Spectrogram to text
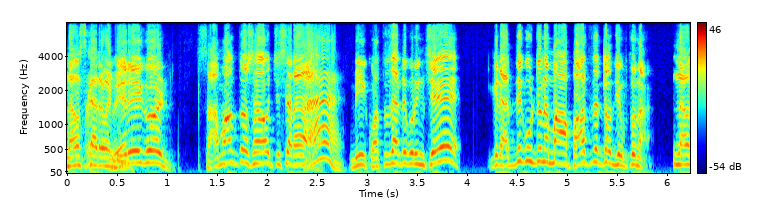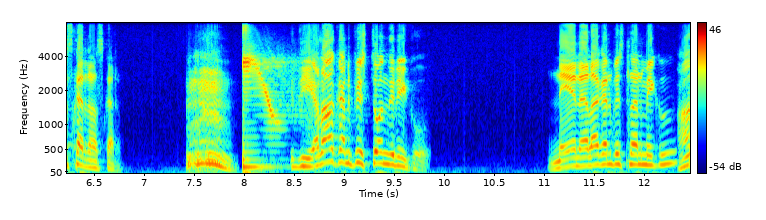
నమస్కారం అండి. వెరీ గుడ్ సామాన్తో సహా వచ్చేసారా. మీ కొత్త జంట గురించే ఇక్కడ అద్దెకుంటున్న మా పాత జంటలు చెప్తున్నా నమస్కారం నమస్కారం. ఇది ఎలా కనిపిస్తోంది నీకు నేను ఎలా కనిపిస్తున్నాను మీకు ఆ?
